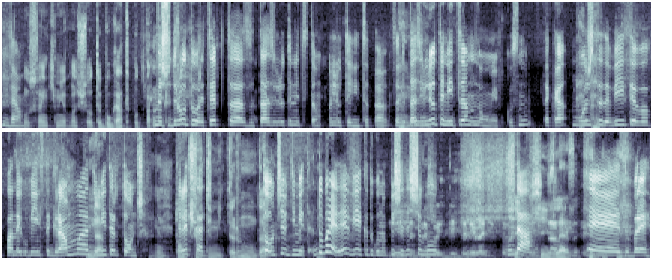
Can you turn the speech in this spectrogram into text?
Да. Освен кимиона, защото е богата подправка. Между другото, рецептата за тази лютеницата, лютеницата, за тази лютеница, много ми е вкусно. Така, можете да видите в неговия инстаграм а, Да. Димитър Тончев. Нали Тончев така? Димитър, но да. Тончев Димитър. Добре, де, вие като го напишете, ще го... вече. Да. Ще излезе. Е, добре,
